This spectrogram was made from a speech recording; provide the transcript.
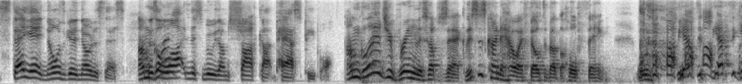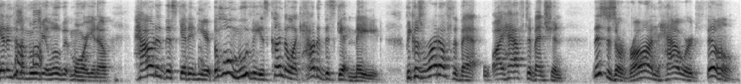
stay in. No one's gonna notice this. I'm There's glad- a lot in this movie that I'm shocked got past people. I'm glad you're bringing this up, Zach. This is kind of how I felt about the whole thing. We have to we have to get into the movie a little bit more. You know, how did this get in here? The whole movie is kind of like how did this get made? Because right off the bat, I have to mention this is a Ron Howard film.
